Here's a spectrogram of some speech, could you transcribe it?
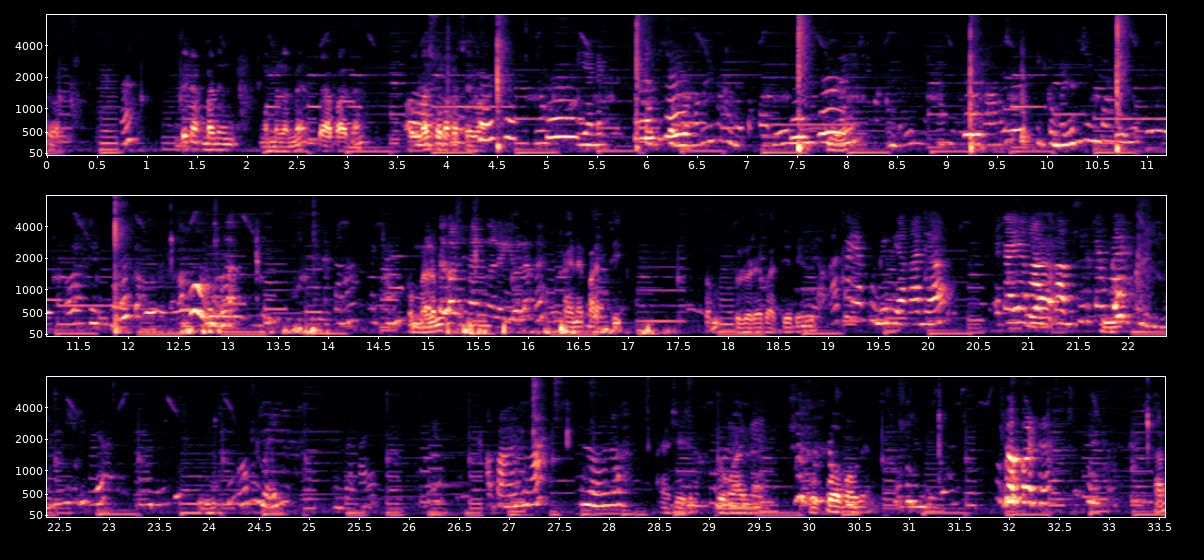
Hah? Tapi nak banding ngemelemet berapa kan? Allah sudah kecewa. Iya nek. Makan kan sih Nggak kan? kayaknya pati. Telurnya pati apa ini? Ya kan kayak kunir ya kan ya? Eh kayak Ya. nggak kamsir kan? Oh. Enggak kayak. Apaan sih, Mas? Loh, loh. Dungan. Kupu apa? Hah?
